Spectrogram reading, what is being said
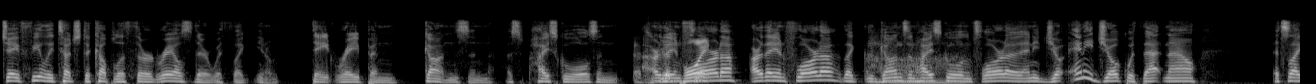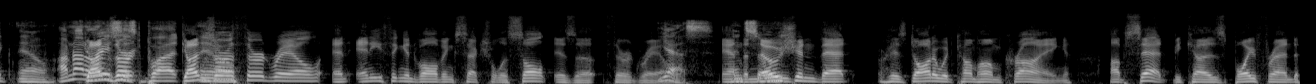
Jay Feely touched a couple of third rails there with like, you know, date rape and guns and high schools and That's are they in point. Florida? Are they in Florida? Like the guns in high ah. school in Florida? Any joke any joke with that now? It's like, you know, I'm not Guns a racist, are but guns you know, are a third rail, and anything involving sexual assault is a third rail. Yes. And, And the so he- notion that his daughter would come home crying, upset because boyfriend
